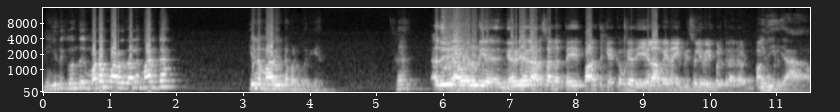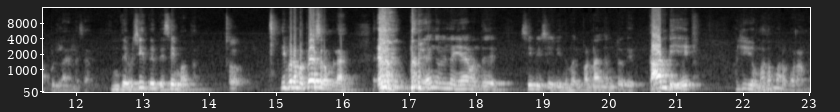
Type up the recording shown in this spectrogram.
நீங்க இதுக்கு வந்து மதம் மாறுறதால மாறிட்டா? என்ன மாறி என்ன பண்ண போறீங்க? ஆ? அது அவருடைய நேரடியாக அரசாங்கத்தை பார்த்து கேட்க முடியாத இயலாமை தான் இப்படி சொல்லி வெளிப்படுத்துறாரு அப்படின்னு இது அப்படிலாம் இல்லை சார். இந்த விஷயத்தை திசை மாத்தம் ஓ. இப்போ நம்ம பேசுறோம்ல. எங்க வீட்டில் ஏன் வந்து சிபிசிஐடி இந்த மாதிரி பண்ணாங்கன்றது தாண்டி ஐயோ மதம் மாற போறாங்க.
